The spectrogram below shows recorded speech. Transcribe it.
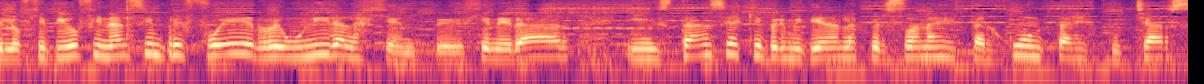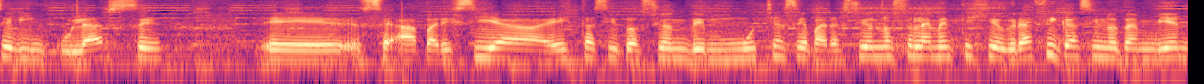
El objetivo final siempre fue reunir a la gente, generar instancias que permitieran a las personas estar juntas, escucharse, vincularse. Eh, aparecía esta situación de mucha separación, no solamente geográfica, sino también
